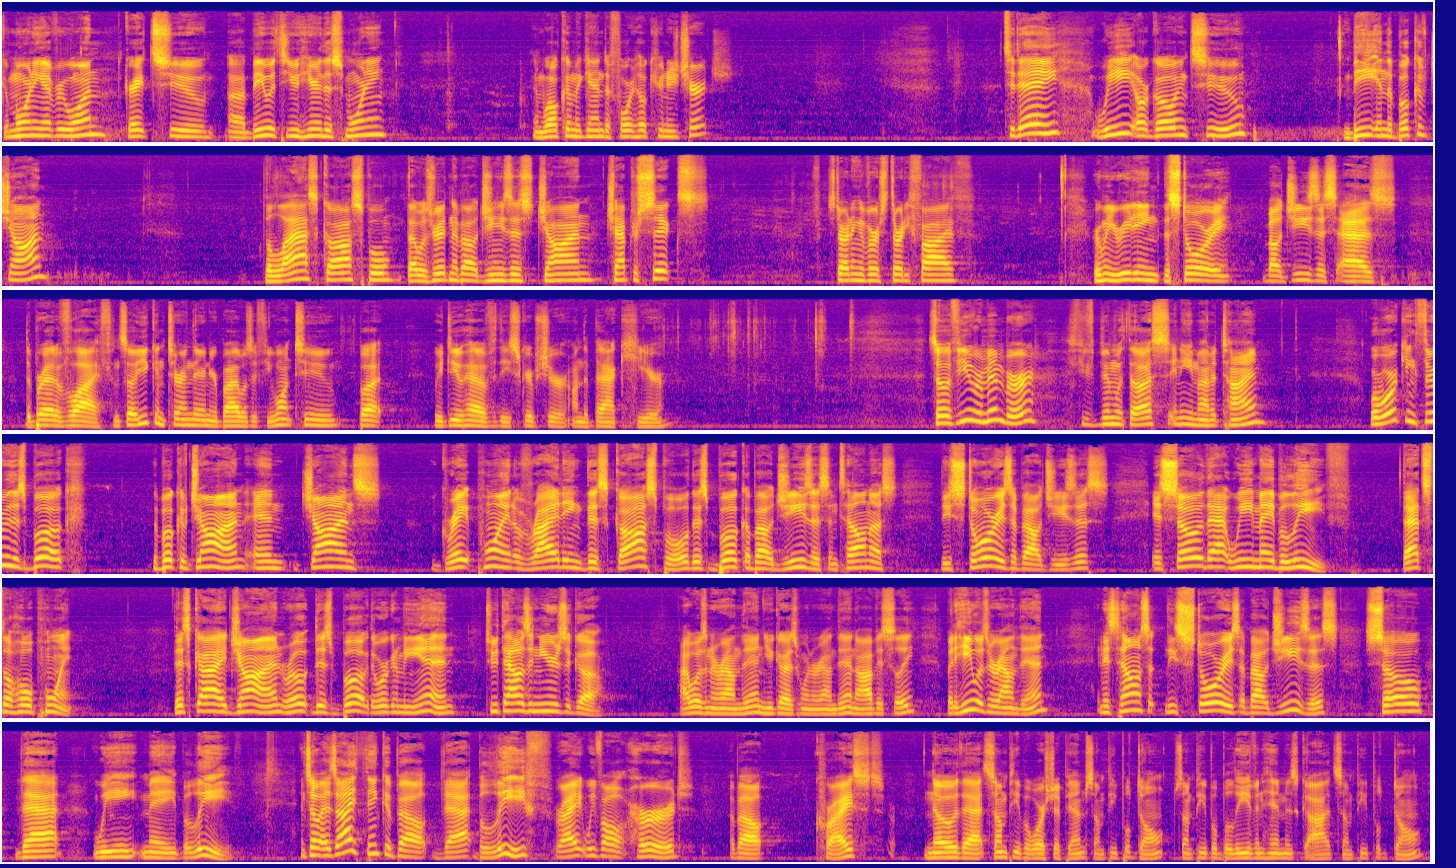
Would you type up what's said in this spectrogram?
Good morning, everyone. Great to uh, be with you here this morning. And welcome again to Fort Hill Community Church. Today, we are going to be in the book of John, the last gospel that was written about Jesus, John chapter 6, starting in verse 35. We're going to be reading the story about Jesus as the bread of life. And so you can turn there in your Bibles if you want to, but we do have the scripture on the back here. So if you remember, if you've been with us any amount of time, we're working through this book, the book of John, and John's great point of writing this gospel, this book about Jesus, and telling us these stories about Jesus is so that we may believe. That's the whole point. This guy, John, wrote this book that we're going to be in 2,000 years ago. I wasn't around then. You guys weren't around then, obviously. But he was around then. And he's telling us these stories about Jesus so that we may believe. And so, as I think about that belief, right, we've all heard about Christ, know that some people worship him, some people don't. Some people believe in him as God, some people don't.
